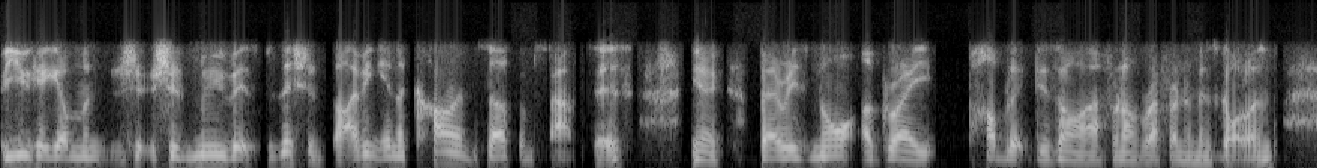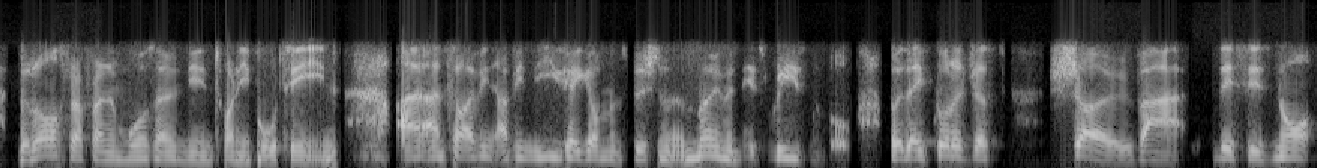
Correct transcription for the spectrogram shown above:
the UK government sh- should move its position. But I think in the current circumstances, you know, there is not a great public desire for another referendum in Scotland. The last referendum was only in 2014, and, and so I think I think the UK government's position at the moment is reasonable, but they've got to just show that this is not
